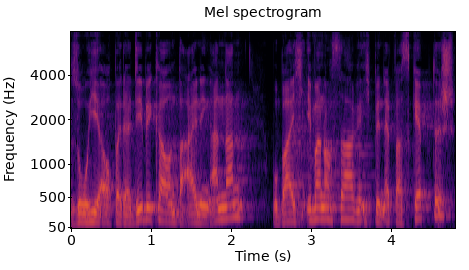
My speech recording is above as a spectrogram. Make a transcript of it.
So hier auch bei der DBK und bei einigen anderen. Wobei ich immer noch sage, ich bin etwas skeptisch,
